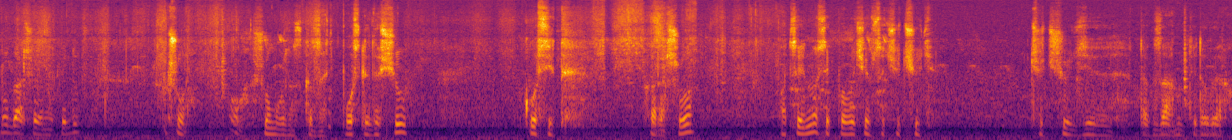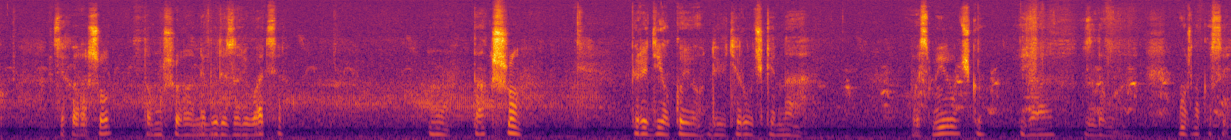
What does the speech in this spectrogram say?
Ну дальше я не піду. Що? О, що можна сказати? Після дощу косить хорошо. Оцей носик получився чуть-чуть. Чуть-чуть е, так загнутий доверху. Це хорошо, тому що не буде зариватися. Так що переділкою дев'ятиручки на восьмиручку я задоволений. Можна косити.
